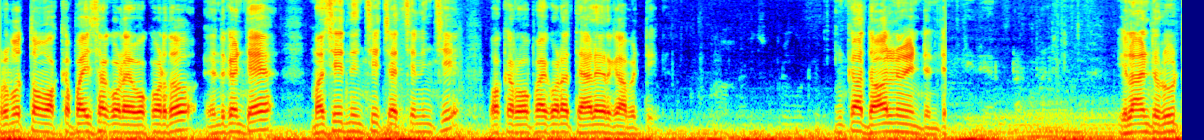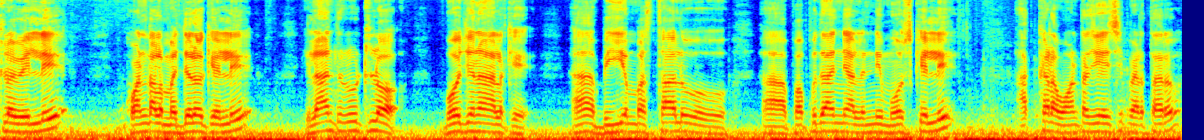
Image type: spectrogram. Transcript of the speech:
ప్రభుత్వం ఒక్క పైసా కూడా ఇవ్వకూడదు. ఎందుకంటే మసీద్ నుంచి చర్చి నుంచి ఒక్క రూపాయి కూడా తేలేరు కాబట్టి. ఇంకా దారుణం ఏంటంటే ఇలాంటి రూట్లో వెళ్ళి కొండల మధ్యలోకి వెళ్ళి ఇలాంటి రూట్లో భోజనాలకి బియ్యం బస్తాలు ఆ, పప్పు ధాన్యాలన్నీ మోసుకెళ్ళి అక్కడ వంట చేసి పెడతారు.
